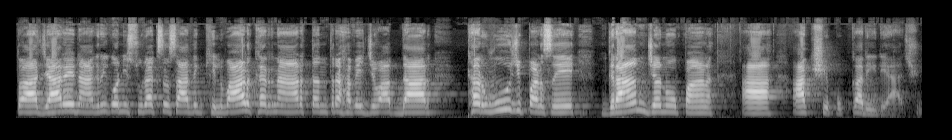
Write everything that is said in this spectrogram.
તો આ જ્યારે નાગરિકોની સુરક્ષા સાથે ખિલવાડ કરનાર તંત્ર હવે જવાબદાર ઠરવું જ પડશે. ગ્રામજનો પણ આ આક્ષેપો કરી રહ્યા છે.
